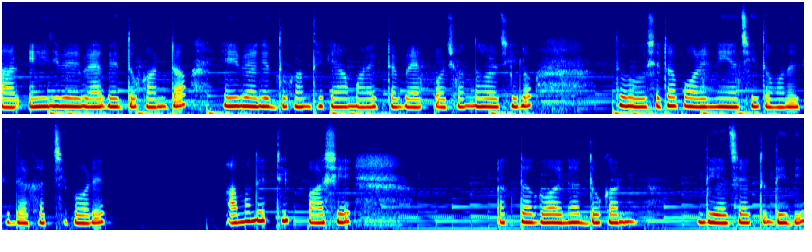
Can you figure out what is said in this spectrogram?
আর এই যে ব্যাগের দোকানটা, এই ব্যাগের দোকান থেকে আমার একটা ব্যাগ পছন্দ হয়েছিল। তো সেটা পরে নিয়েছি, তোমাদেরকে দেখাচ্ছি পরে। আমাদের ঠিক পাশে একটা গয়নার দোকান দিয়েছে একটা দিদি।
